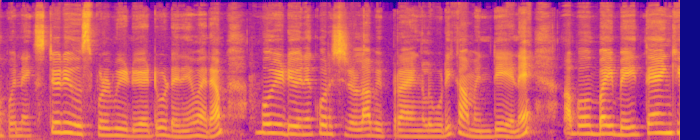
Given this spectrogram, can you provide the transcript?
അപ്പോൾ നെക്സ്റ്റ് ഒരു യൂസ്ഫുൾ വീഡിയോ ആയിട്ട് ഉടനെ വരാം. അപ്പോൾ വീഡിയോനെ കുറിച്ചിട്ടുള്ള അഭിപ്രായങ്ങൾ കൂടി കമന്റ് ചെയ്യണേ. അപ്പോൾ ബൈ ബൈ താങ്ക്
